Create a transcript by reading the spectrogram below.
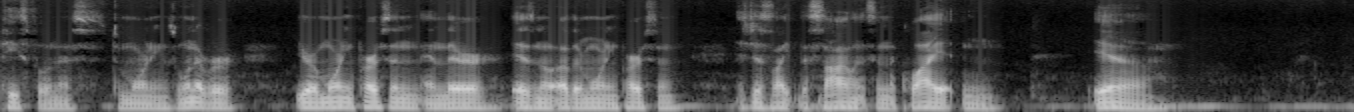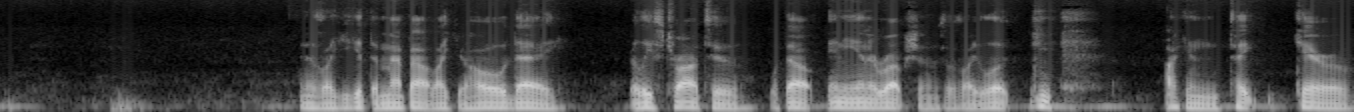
peacefulness to mornings. Whenever you're a morning person and there is no other morning person, it's just like the silence and the quiet and yeah. And it's like you get to map out like your whole day, or at least try to, without any interruptions. It's like, look, I can take care of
